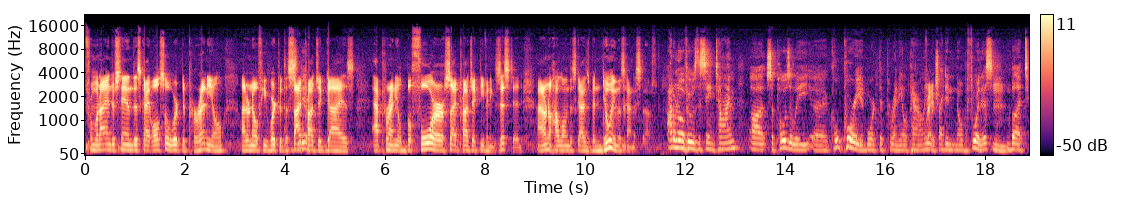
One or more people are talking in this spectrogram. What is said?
from what I understand, this guy also worked at Perennial. I don't know if he worked with the side project guys at Perennial before side project even existed. I don't know how long this guy's been doing this kind of stuff. I don't know if it was the same time. Uh, supposedly, uh, Corey had worked at Perennial, apparently, Right. which I didn't know before this. But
